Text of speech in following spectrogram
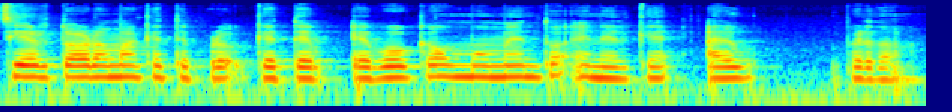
cierto aroma que te, que te evoca un momento en el que algo, perdón,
